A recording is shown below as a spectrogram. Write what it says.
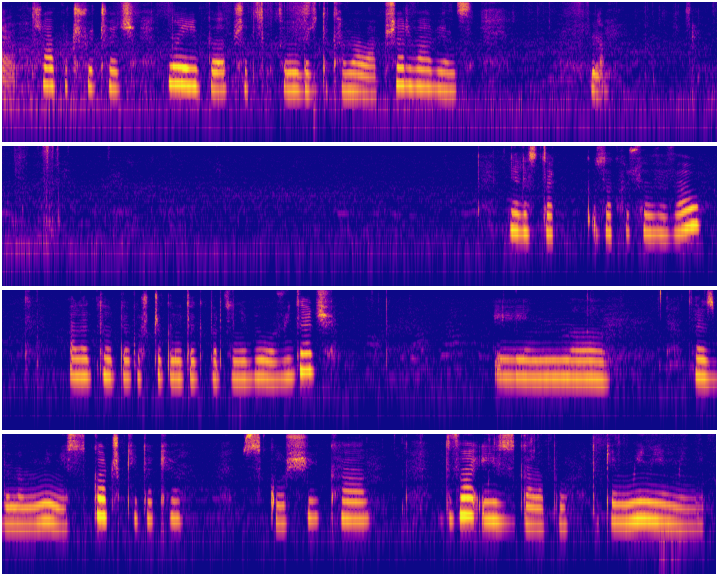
tak, trzeba poćwiczyć. No i po przed skutkiem będzie taka mała przerwa, więc no. Nieraz tak zakrusowywał, ale to tego szczególnie tak bardzo nie było widać. I no, teraz będą mini skoczki takie z kusika. Dwa i z galopu. Takie mini, mini.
